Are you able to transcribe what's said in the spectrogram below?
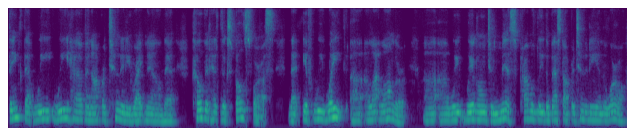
think that we, we have an opportunity right now that COVID has exposed for us that if we wait uh, a lot longer, uh, uh, we, we're going to miss probably the best opportunity in the world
